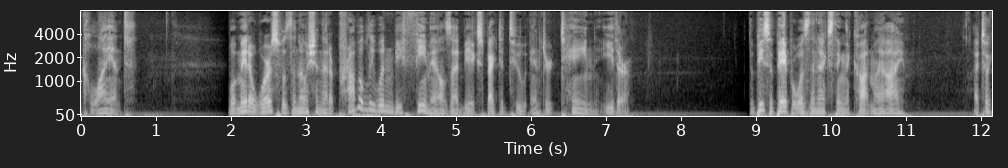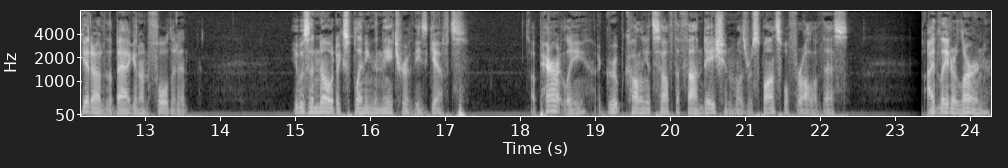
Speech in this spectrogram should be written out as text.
client. What made it worse was the notion that it probably wouldn't be females I'd be expected to entertain either. The piece of paper was the next thing that caught my eye. I took it out of the bag and unfolded it. It was a note explaining the nature of these gifts. Apparently, a group calling itself the Foundation was responsible for all of this. I'd later learn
